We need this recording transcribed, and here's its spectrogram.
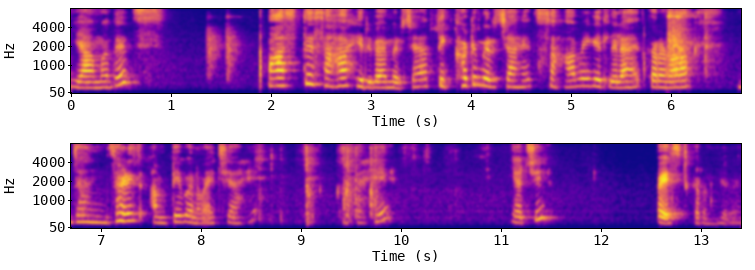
यामध्येच पाच ते सहा हिरव्या मिरच्या तिखट मिरच्या आहेत सहा मी घेतलेल्या आहेत कारण मला झणझणीत आमटी बनवायची आहे. आता हे याची पेस्ट करून घेऊया.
